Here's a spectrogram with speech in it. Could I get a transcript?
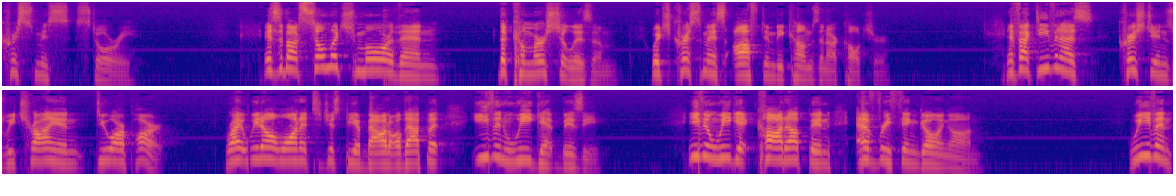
Christmas story, it's about so much more than the commercialism which Christmas often becomes in our culture. In fact, even as Christians, we try and do our part, right? We don't want it to just be about all that, but even we get busy. Even we get caught up in everything going on. We even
